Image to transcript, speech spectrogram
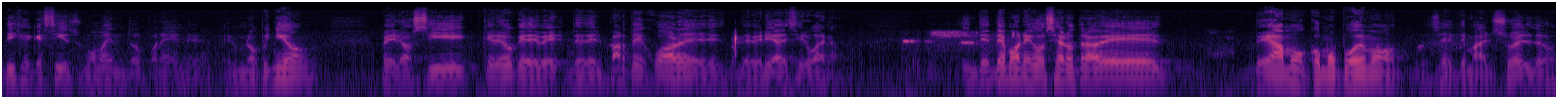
dije que sí en su momento, ponele, en una opinión. Pero sí creo que debe- desde el parte del jugador de- debería decir, bueno, intentemos negociar otra vez, veamos cómo podemos, no sé, el tema del sueldo,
